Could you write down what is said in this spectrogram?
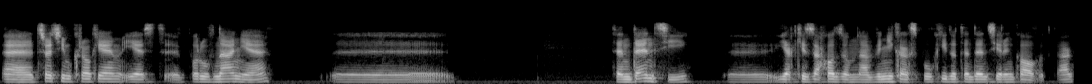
E, trzecim krokiem jest porównanie e, tendencji, jakie zachodzą na wynikach spółki do tendencji rynkowych, tak?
